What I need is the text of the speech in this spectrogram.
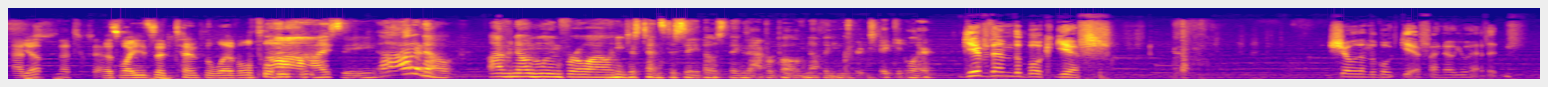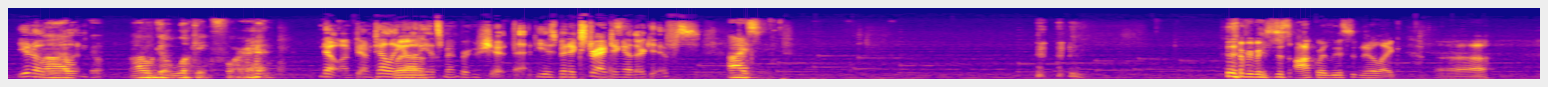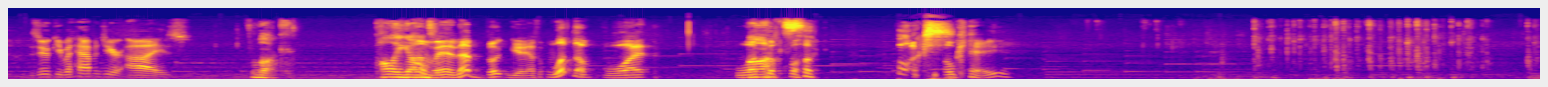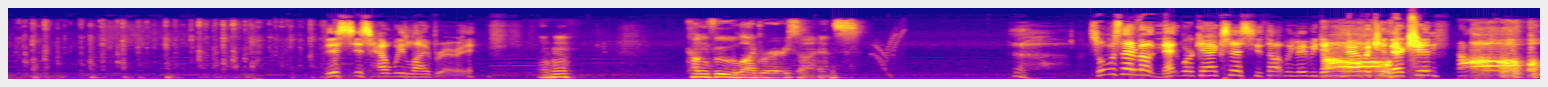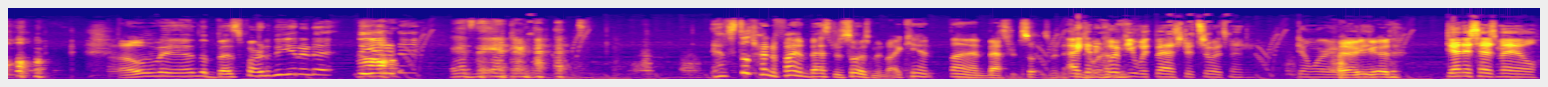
That's, Yep. That's acceptable. That's why you said 10th level playthrough. Ah, I see. Uh, I don't know. I've known Loon for a while, and he just tends to say those things apropos of nothing in particular. Give them the book GIF. Show them the book GIF. I know you have it. You know Well, I, the will one. go, I will go looking for it. No, I'm, I'm telling Well- audience member who shared that. He has been extracting other GIFs. I see. Everybody's just awkwardly sitting there like, uh. Zuki, what happened to your eyes? Look. Oh man, that book gift. What the what? What Books. the fuck? Books. Okay. This is how we library. hmm Kung Fu Library Science. So what was that about network access? You thought we maybe didn't have a Oh! connection? Oh! Oh man, the best part of the internet. The Oh. internet. It's the internet. I'm still trying to find Bastard Swordsman, but I can't find Bastard Swordsman. I can know what equip mean. you with bastard swordsman. Don't worry about Very it. good. Dennis has mail.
